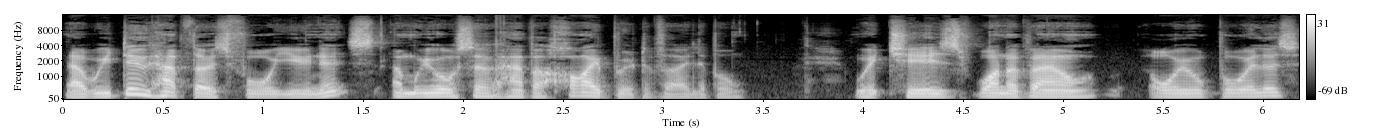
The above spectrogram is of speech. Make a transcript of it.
Now, we do have those four units, and we also have a hybrid available, which is one of our oil boilers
